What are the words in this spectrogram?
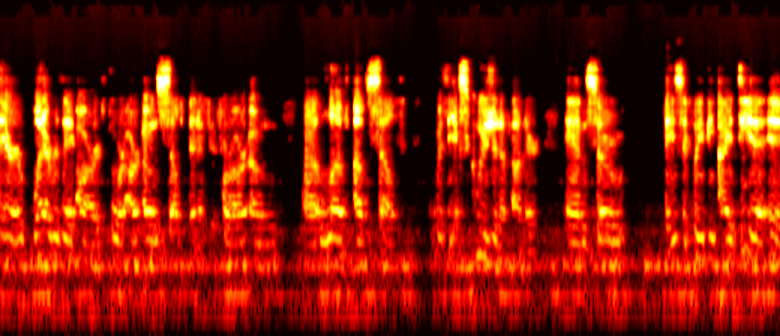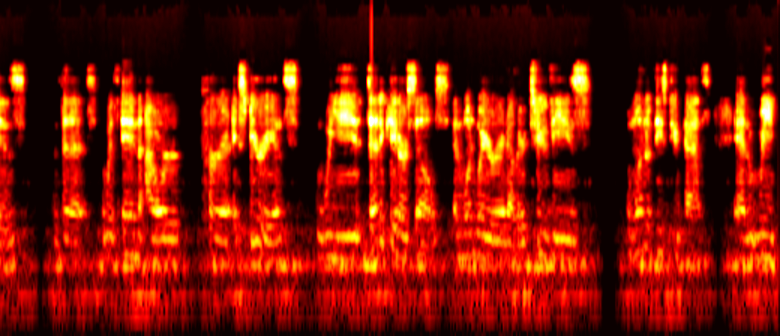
their whatever they are for our own self benefit, for our own uh, love of self, with the exclusion of other. And so, basically, the idea is that within our current experience, we dedicate ourselves in one way or another to these one of these two paths, and we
